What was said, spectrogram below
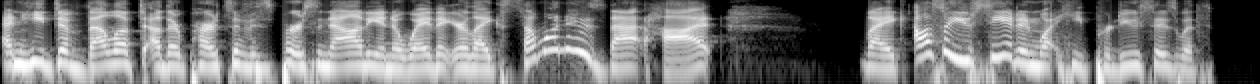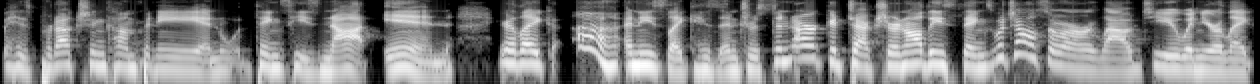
and he developed other parts of his personality in a way that you're like someone who's that hot like also you see it in what he produces with his production company and things he's not in you're like ah and he's like his interest in architecture and all these things which also are allowed to you when you're like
